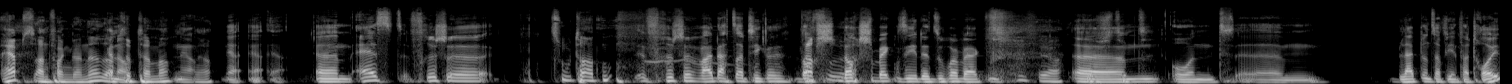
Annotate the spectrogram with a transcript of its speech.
Herbstanfang dann, ne? Ab Genau. September. Ja, ja, ja. ja. Ähm, esst frische, Zutaten. frische Weihnachtsartikel. Noch, Ach ja. noch schmecken sie in den Supermärkten. Ja. Ähm, und ähm, bleibt uns auf jeden Fall treu.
